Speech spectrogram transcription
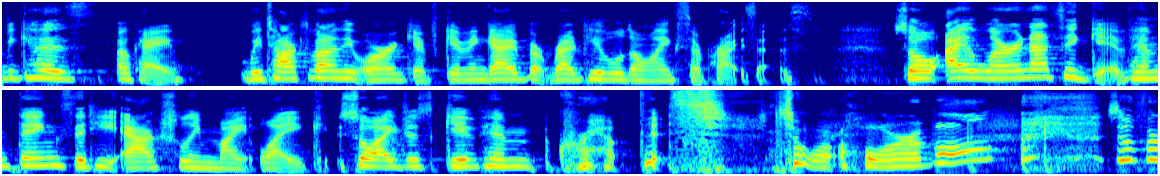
because okay, we talked about in the aura gift giving guide, but red people don't like surprises. So I learned not to give him things that he actually might like. So I just give him crap that's horrible. So for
